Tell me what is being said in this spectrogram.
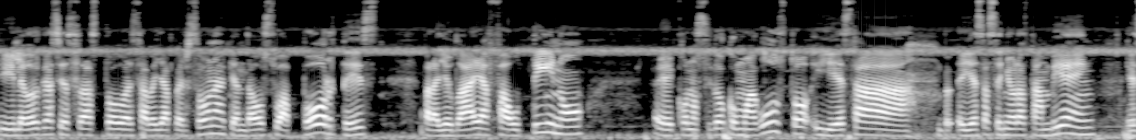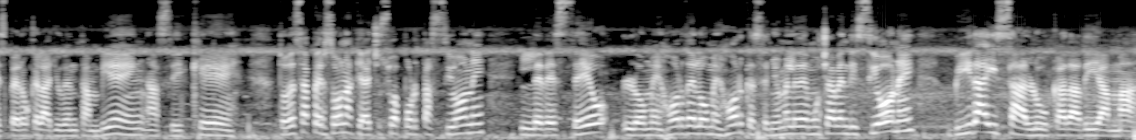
Y le doy gracias a toda esa bella persona que han dado sus aportes para ayudar a Fautino, eh, conocido como Augusto, y esa, y esa señora también. Espero que la ayuden también. Así que toda esa persona que ha hecho sus aportaciones, le deseo lo mejor de lo mejor. Que el Señor me le dé muchas bendiciones, vida y salud cada día más.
